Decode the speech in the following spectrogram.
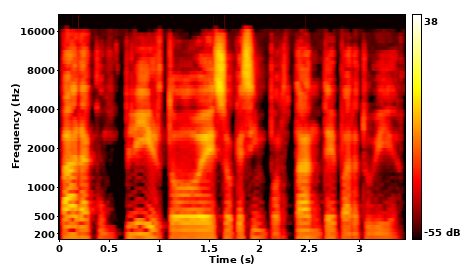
para cumplir todo eso que es importante para tu vida.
